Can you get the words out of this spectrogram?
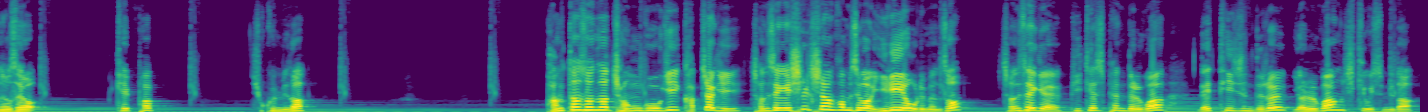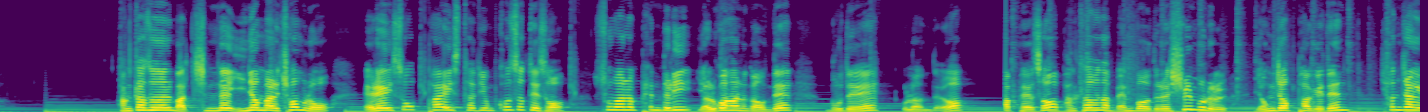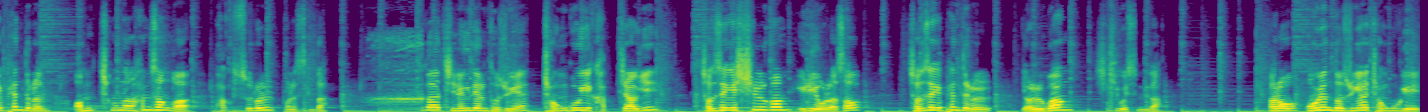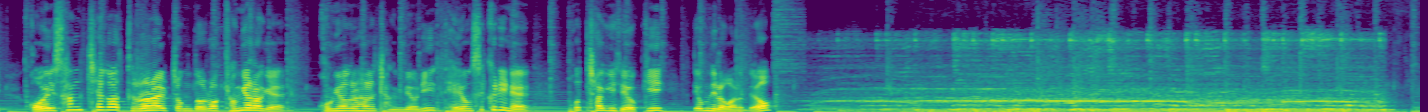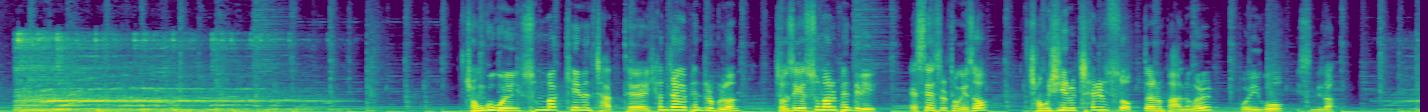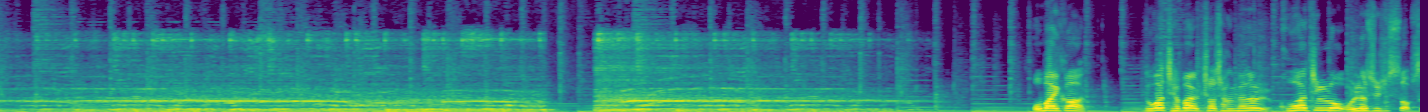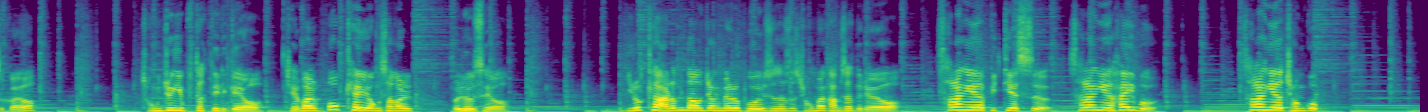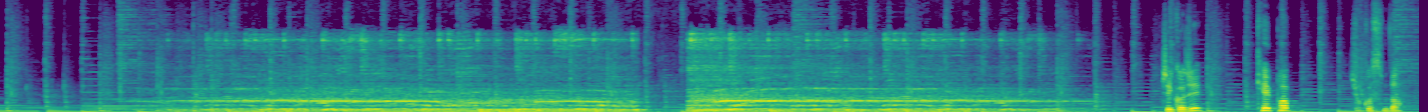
안녕하세요. K-팝 쇼코입니다. 방탄소년단 정국이 갑자기 전 세계 실시간 검색어 1위에 오르면서 전 세계 BTS 팬들과 네티즌들을 열광시키고 있습니다. 방탄소년단 마침내 2년 만에 처음으로 LA 소파이 스타디움 콘서트에서 수많은 팬들이 열광하는 가운데 무대에 올랐는데요. 앞에서 방탄소년단 멤버들의 실물을 영접하게 된 현장의 팬들은 엄청난 함성과 박수를 보냈습니다. 가 진행되는 도중에 정국이 갑자기 전 세계 실검 1위에 올라서 전 세계 팬들을 열광시키고 있습니다. 바로 공연 도중에 정국이 거의 상체가 드러날 정도로 격렬하게 공연을 하는 장면이 대형 스크린에 포착이 되었기 때문이라고 하는데요. 정국의 숨막히는 자태에 현장의 팬들은 물론 전 세계 수많은 팬들이 SNS를 통해서 정신을 차릴 수 없다는 반응을 보이고 있습니다. 오 마이 갓. 누가 제발 저 장면을 고화질로 올려주실 수 없을까요? 정중히 부탁드릴게요. 제발 4K 영상을 올려주세요. 이렇게 아름다운 장면을 보여주셔서 정말 감사드려요. 사랑해요 BTS, 사랑해요 하이브, 사랑해요 정국. 지금까지 K-팝 쇼크였습니다.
